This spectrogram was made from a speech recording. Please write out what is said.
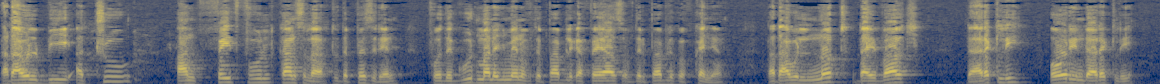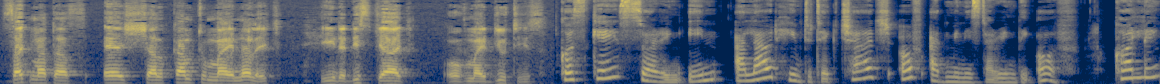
that I will be a true and faithful counselor to the President for the good management of the public affairs of the Republic of Kenya, that I will not divulge directly or indirectly such matters as shall come to my knowledge in the discharge of my duties. Koskei's swearing in allowed him to take charge of administering the oath, calling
